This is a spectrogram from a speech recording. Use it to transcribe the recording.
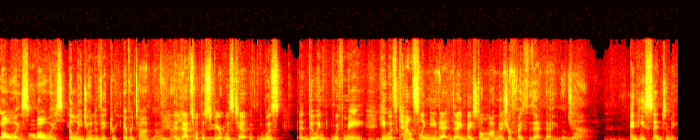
Always, always. He'll lead you into victory every time. And that's what the Spirit was, te- was uh, doing with me. He was counseling me that day based on my measure of faith that day. Right. And He said to me,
